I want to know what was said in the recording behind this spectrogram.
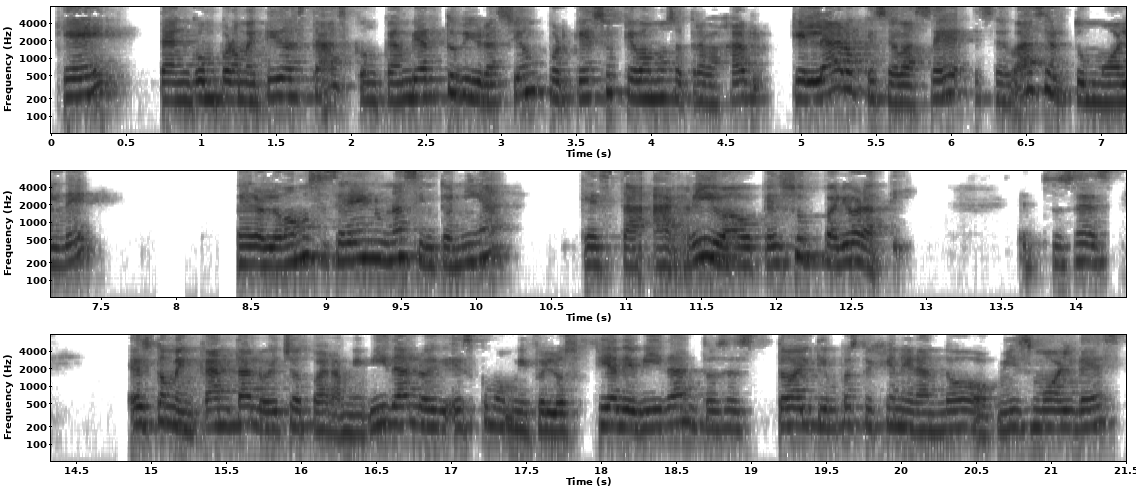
que tan comprometido estás con cambiar tu vibración, porque eso que vamos a trabajar, claro que se va a hacer, se va a hacer tu molde, pero lo vamos a hacer en una sintonía que está arriba o que es superior a ti. Entonces, esto me encanta, lo he hecho para mi vida, es como mi filosofía de vida, entonces todo el tiempo estoy generando mis moldes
